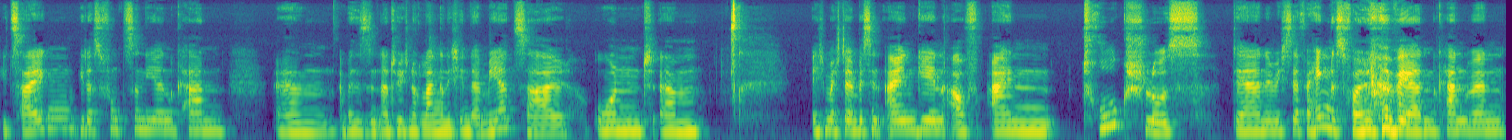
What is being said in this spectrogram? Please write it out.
die zeigen, wie das funktionieren kann, ähm, aber sie sind natürlich noch lange nicht in der Mehrzahl. Und ähm, ich möchte ein bisschen eingehen auf einen Trugschluss, der nämlich sehr verhängnisvoll werden kann, wenn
